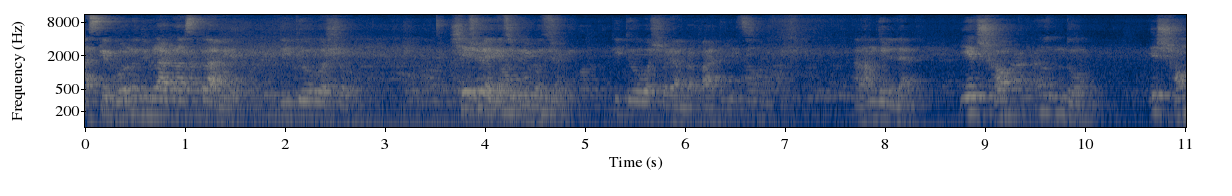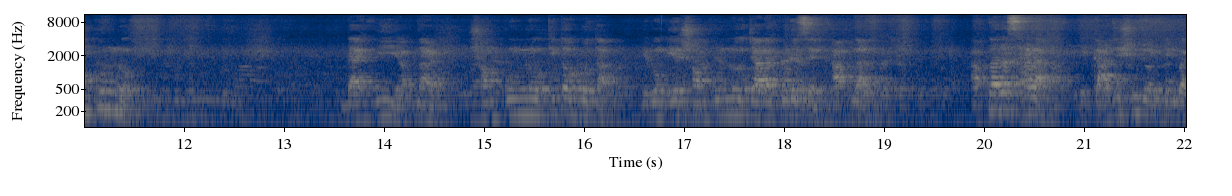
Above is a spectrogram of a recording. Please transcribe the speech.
আজকে গৌরনদী ব্লাড ডান্স ক্লাবে দ্বিতীয় বর্ষ শেষ হয়ে গেছে দুই বছর। তৃতীয় বছরে আমরা পা দিয়েছি। আলহামদুলিল্লাহ। এর সম্পূর্ণ এর সম্পূর্ণ দায়ী আপনার সম্পূর্ণ কৃতজ্ঞতা এবং এর সম্পূর্ণ যারা করেছেন আপনার, আপনারা ছাড়া এই কাজী সুজন কিংবা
